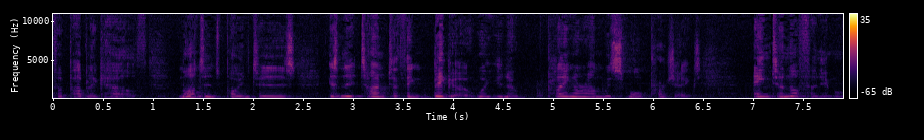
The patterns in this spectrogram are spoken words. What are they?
for public health. Martin's point is, isn't it time to think bigger? Well, you know, playing around with small projects ain't enough anymore.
